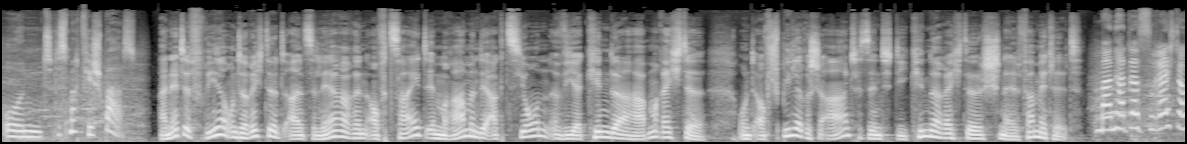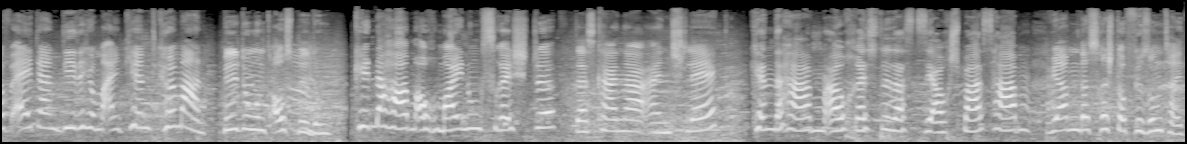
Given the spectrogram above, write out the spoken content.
Und das macht viel Spaß. Annette Frier unterrichtet als Lehrerin auf Zeit im Rahmen der Aktion Wir Kinder haben Rechte. Und auf spielerische Art sind die Kinderrechte schnell vermittelt. Man hat das Recht auf Eltern, die sich um ein Kind kümmern. Bildung und Ausbildung. Kinder haben auch Meinungsrechte, dass keiner einen schlägt. Kinder haben auch Rechte, dass sie auch Spaß haben. Wir haben das Recht auf Gesundheit.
